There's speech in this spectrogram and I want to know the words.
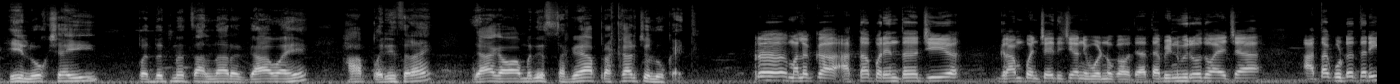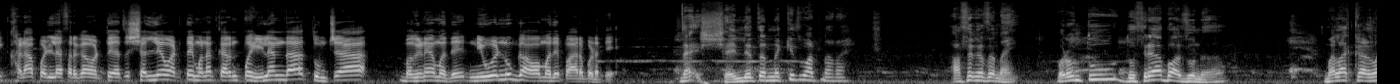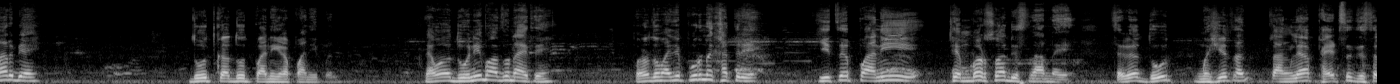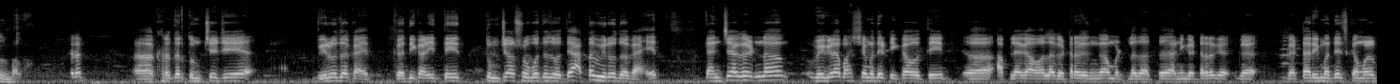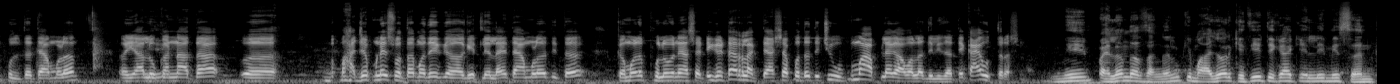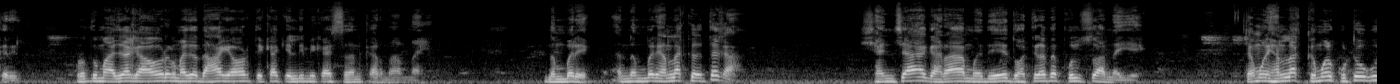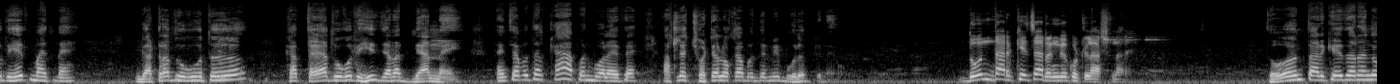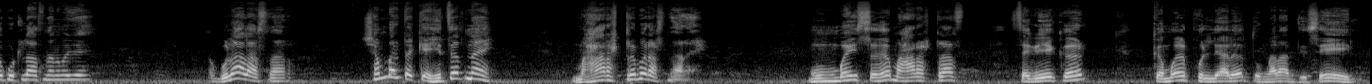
हे लोकशाही पद्धतीनं चालणारं गाव आहे. हा परिसर आहे. या गावामध्ये सगळ्या प्रकारचे लोक आहेत. तर मला का आतापर्यंत जी ग्रामपंचायतीच्या निवडणुका होत्या त्या बिनविरोध व्हायच्या आता कुठंतरी खडा पडल्यासारखा वाटतो याचं शल्य वाटतंय मनात कारण पहिल्यांदा तुमच्या बघण्यामध्ये निवडणूक गावामध्ये पार पडते. नाही शैल्य तर नक्कीच वाटणार आहे. असं कसं नाही. परंतु दुसऱ्या बाजूनं मला कळणार बी आहे. दूध का दूध पाणी का पाणी पण. त्यामुळं दोन्ही बाजून आहे ते. परंतु माझी पूर्ण खात्री आहे की इथं पाणी थेंबरसुद्धा दिसणार नाही. सगळं दूध म्हशीचं चांगल्या फॅटचं दिसेल मला. खरं खरं तर तुमचे जे विरोधक आहेत कधी काळी ते तुमच्यासोबतच होते आता विरोधक आहेत. त्यांच्याकडनं वेगळ्या भाषेमध्ये टीका होते. आपल्या गावाला गटरगंगा म्हटलं जातं आणि गटर ग- ग- गटारीमध्येच कमळ फुलतं. त्यामुळं या लोकांना आता भाजपने स्वतःमध्ये ग- आहे. त्यामुळं तिथं कमळ फुलवण्यासाठी गटार लागते. अशा पद्धतीची उपमा आपल्या गावाला दिली जाते. काय उत्तर असणार? मी पहिल्यांदा सांगेन की माझ्यावर किती टीका केली मी सहन करेल. परंतु माझ्या गावावर माझ्या दहा गावावर टीका केली मी काय सहन करणार नाही. नंबर एक. नंबर ह्यांना कळतं का? ह्यांच्या घरामध्ये धोत्र्याचं फुलसुद्धा नाही आहे त्यामुळे ह्यांना कमळ कुठं उगवतं हेच माहीत नाही. गटारात उगवतं का तळ्यात उगवतं हेच ज्यांना ज्ञान नाही. त्यांच्याबद्दल काय आपण बोलायचं आहे असल्या छोट्या लोकांबद्दल मी बोलत नाही दोन तारखेचा रंग कुठला असणार आहे? दोन तारखेचा रंग कुठला असणार म्हणजे? गुलाल असणार. शंभर टक्के हिचंच नाही. महाराष्ट्रभर असणार आहे. मुंबईसह महाराष्ट्रात सगळीकडं कमळ फुलल्यानं तुम्हाला दिसेल.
